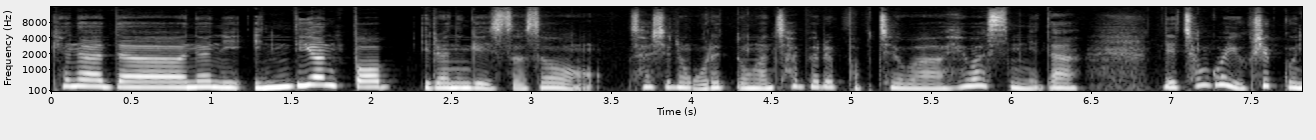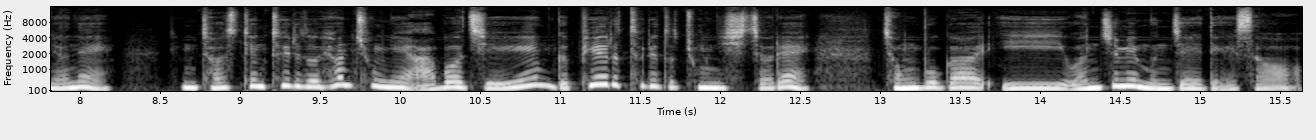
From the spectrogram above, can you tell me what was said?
캐나다는 이 인디언법이라는 게 있어서 사실은 오랫동안 차별을 법제화 해왔습니다. 근데 1969년에 지금 저스틴 트뤼도 현 총리의 아버지인 그 피에르 트뤼도 총리 시절에 정부가 이 원주민 문제에 대해서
